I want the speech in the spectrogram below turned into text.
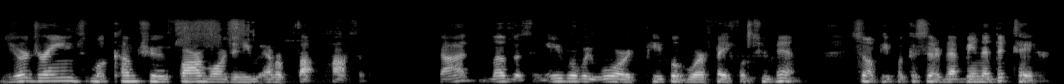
Your dreams will come true far more than you ever thought possible. God loves us and he will reward people who are faithful to him. Some people consider that being a dictator.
